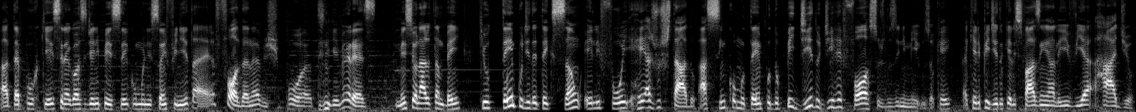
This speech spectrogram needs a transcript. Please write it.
até porque esse negócio de NPC com munição infinita é foda, né, bicho? Porra, ninguém merece. Mencionaram também que o tempo de detecção ele foi reajustado, assim como o tempo do pedido de reforços dos inimigos, ok? Aquele pedido que eles fazem ali via rádio.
